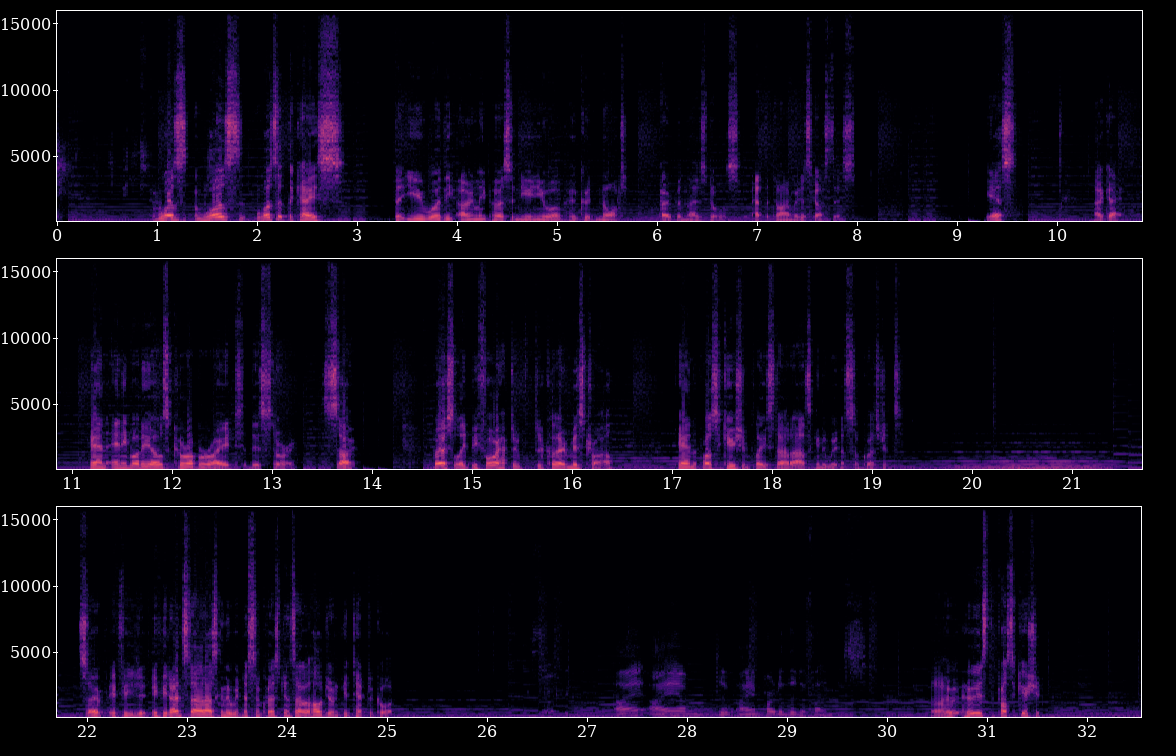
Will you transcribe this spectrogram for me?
was was was it the case that you were the only person you knew of who could not open those doors at the time we discussed this? Yes? Okay. Can anybody else corroborate this story? So, firstly, before I have to declare a mistrial, can the prosecution please start asking the witness some questions? So, if you if you don't start asking the witness some questions, I will hold you in contempt of court. I I am the, I am part of the defense. Uh, who, who is the prosecution?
